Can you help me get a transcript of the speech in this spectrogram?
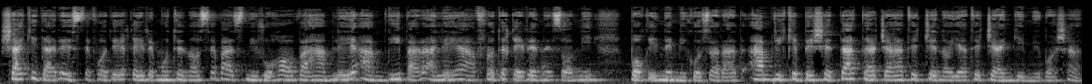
شکی در استفاده غیر متناسب از نیروها و حمله عمدی بر علیه افراد غیر نظامی باقی نمی‌گذارد امری که به شدت در جهت جنایت جنگی می باشد.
